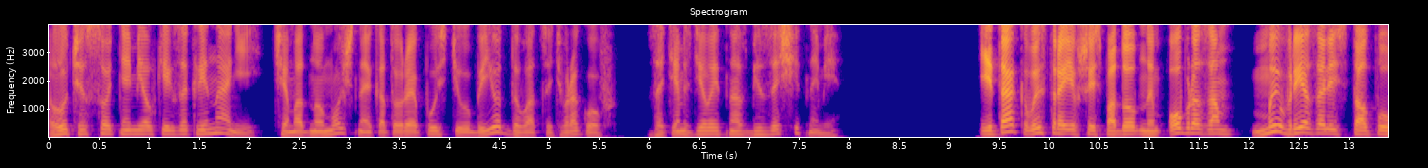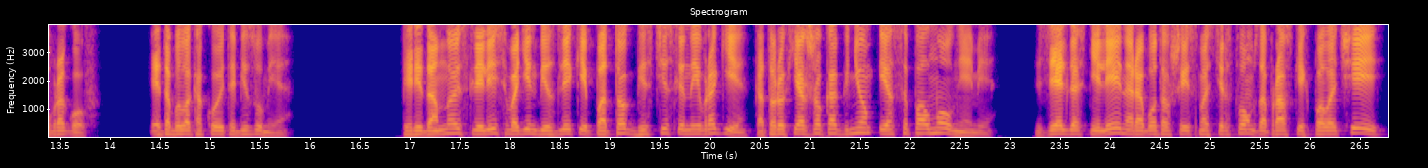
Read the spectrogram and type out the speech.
Лучше сотня мелких заклинаний, чем одно мощное, которое пусть и убьет двадцать врагов, затем сделает нас беззащитными. Итак, выстроившись подобным образом, мы врезались в толпу врагов. Это было какое-то безумие. Передо мной слились в один безликий поток бесчисленные враги, которых я сжег огнем и осыпал молниями. Зельда с Нелейной, работавшие с мастерством заправских палачей,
